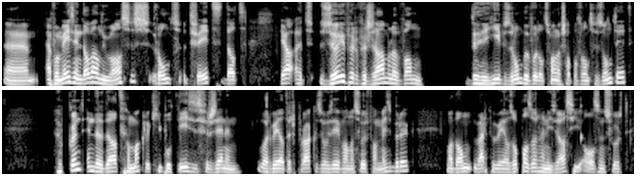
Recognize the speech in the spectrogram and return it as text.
Um, en voor mij zijn dat wel nuances rond het feit dat ja, het zuiver verzamelen van de gegevens rond bijvoorbeeld zwangerschap of rond gezondheid, je kunt inderdaad gemakkelijk hypotheses verzinnen waarbij dat er sprake zou zijn van een soort van misbruik, maar dan werpen wij ons op als organisatie als een soort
